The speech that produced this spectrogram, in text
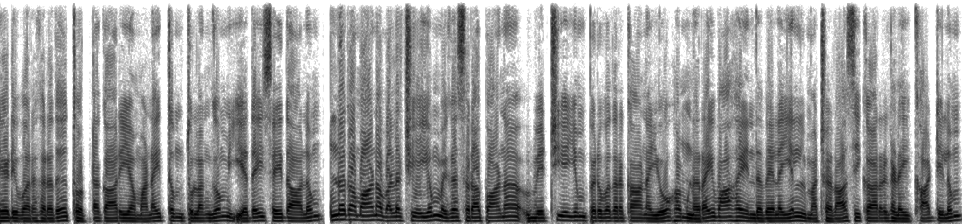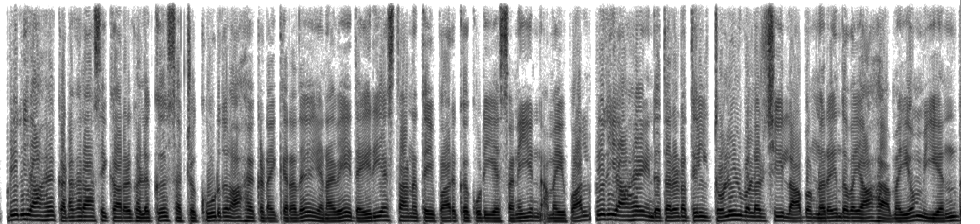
தேடி வருகிறது. தொட்ட காரியம் அனைத்தும் துலங்கும். எதை செய்தாலும் உன்னதமான வளர்ச்சியையும் மிக சிறப்பான வெற்றியையும் பெறுவதற்கான யோகம் நிறைவாக இந்த வேளையில் மற்ற ராசிக்காரர்களை காட்டிலும் உறுதியாக கடகராசிக்காரர்களுக்கு சற்று கூடுதலாக கிடைக்கிறது. எனவே தைரியஸ்தானத்தை பார்க்கக்கூடிய சனியின் அமைப்பால் உறுதியாக இந்த தருணத்தில் தொழில் வளர்ச்சி லாபம் நிறைந்தவையாக அமையும். எந்த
